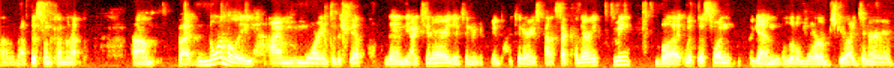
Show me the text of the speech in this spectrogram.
um, about this one coming up. Um, but normally I'm more into the ship than the itinerary. The itinerary, itinerary is kind of secondary to me. But with this one, again, a little more obscure itinerary,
